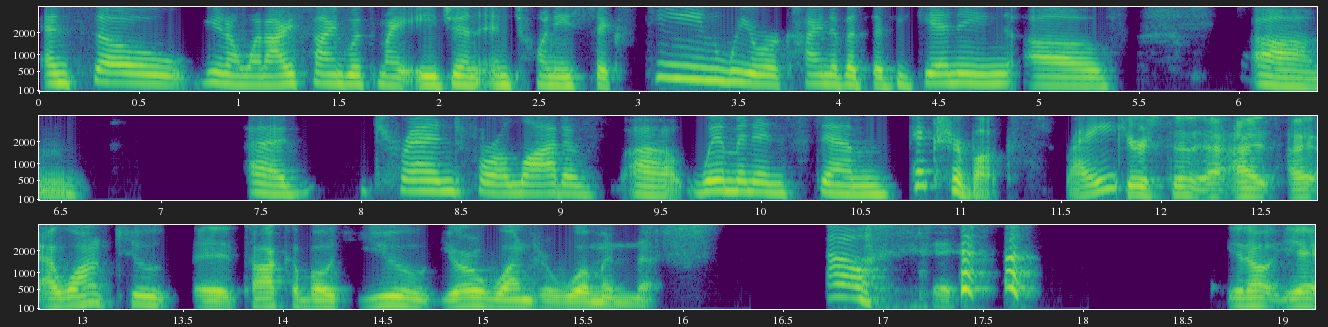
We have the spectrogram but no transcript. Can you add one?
And so, you know, when I signed with my agent in 2016, we were kind of at the beginning of um, a trend for a lot of uh, women in STEM picture books, right? Kirsten, I, I, I want to uh, talk about you, your Wonder Womanness. Oh. okay. You know, yeah,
